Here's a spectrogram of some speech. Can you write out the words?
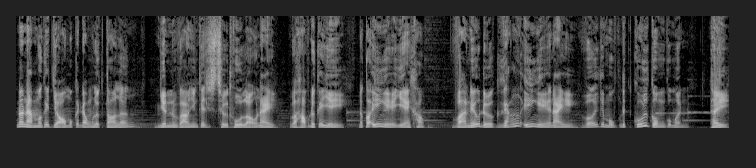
nó nằm ở cái chỗ một cái động lực to lớn. Nhìn vào những cái sự thua lỗ này và học được cái gì, nó có ý nghĩa gì hay không? Và nếu được gắn ý nghĩa này với cái mục đích cuối cùng của mình, thì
